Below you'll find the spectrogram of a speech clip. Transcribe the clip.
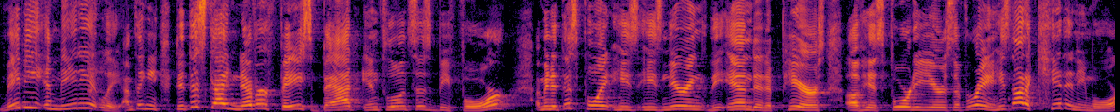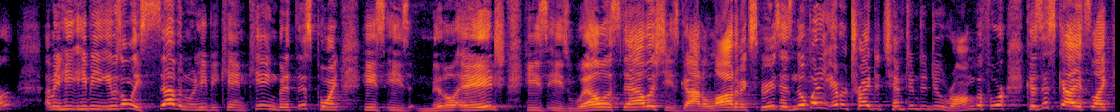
maybe immediately. I'm thinking, did this guy never face bad influences before? I mean, at this point, he's, he's nearing the end, it appears, of his 40 years of reign. He's not a kid anymore. I mean, he, he, he was only seven when he became king, but at this point, he's, he's middle aged, he's, he's well established, he's got a lot of experience. Has nobody ever tried to tempt him to do wrong before? Because this guy, it's like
